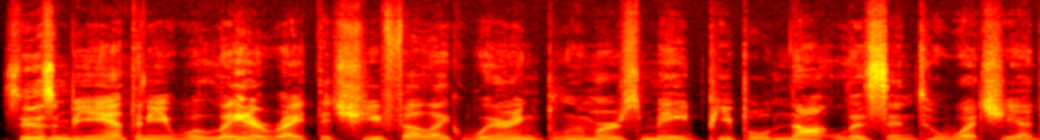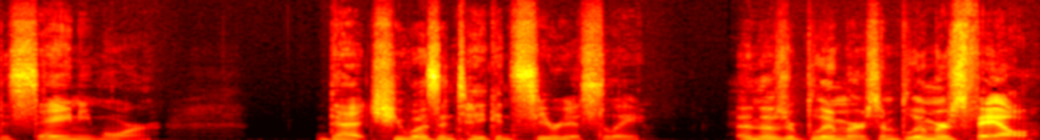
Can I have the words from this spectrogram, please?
Susan B. Anthony will later write that she felt like wearing bloomers made people not listen to what she had to say anymore, that she wasn't taken seriously. And those are bloomers, and bloomers fail.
